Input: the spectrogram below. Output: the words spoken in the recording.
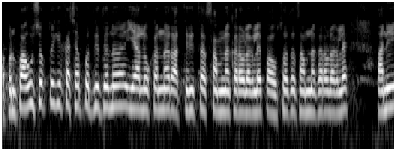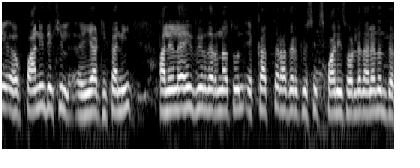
आपण पाहू शकतो की कशा पद्धतीनं या लोकांना रात्रीचा सामना करावा लागला आहे पावसाचा सामना करावा लागला आहे आणि पाणी देखील या ठिकाणी आलेलं आहे. वीर धरणातून एकाहत्तर हजार क्युसेक्स पाणी सोडण्यात आल्यानंतर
